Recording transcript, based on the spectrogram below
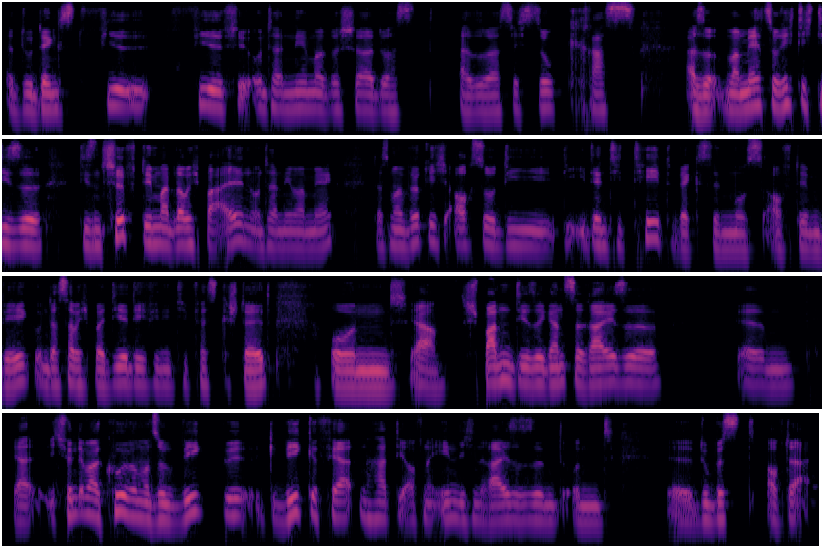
Du denkst viel, viel, viel unternehmerischer. Du hast also du hast dich so krass, also man merkt so richtig diese, diesen Shift, den man, glaube ich, bei allen Unternehmern merkt, dass man wirklich auch so die, die Identität wechseln muss auf dem Weg. Und das habe ich bei dir definitiv festgestellt. Und ja, spannend, diese ganze Reise. Ähm, ja, ich finde immer cool, wenn man so Weg, Weggefährten hat, die auf einer ähnlichen Reise sind und äh, du bist auf der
